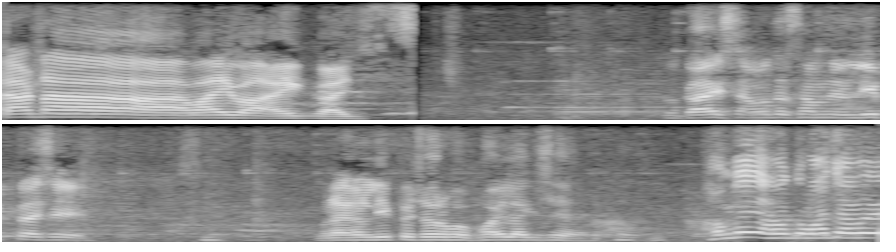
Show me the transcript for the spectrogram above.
টাটা বাই বাই গাইস তো গাইস আমাদের সামনে লিফট আছে। আমরা এখন লিফটে চড়বো, ভয় লাগছে। আমাকে বাঁচাবে।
